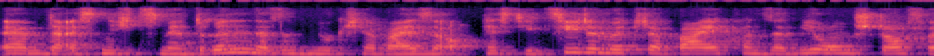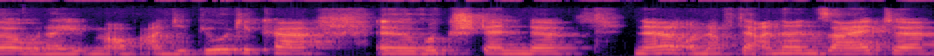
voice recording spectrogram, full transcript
ähm, da ist nichts mehr drin. Da sind möglicherweise auch Pestizide mit dabei, Konservierungsstoffe oder eben auch Antibiotika-Rückstände. Äh, ne? Und auf der anderen Seite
